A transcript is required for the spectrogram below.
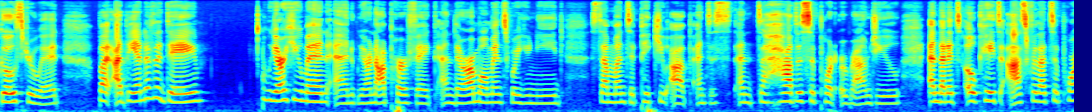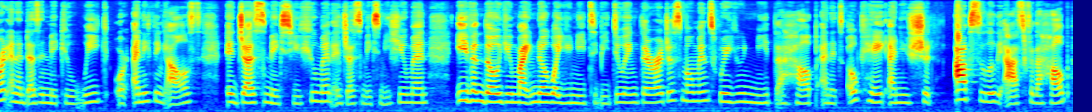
go through it. But at the end of the day, we are human and we are not perfect and there are moments where you need someone to pick you up and to and to have the support around you and that it's okay to ask for that support and it doesn't make you weak or anything else. It just makes you human. It just makes me human. Even though you might know what you need to be doing there are just moments where you need the help and it's okay and you should absolutely ask for the help,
